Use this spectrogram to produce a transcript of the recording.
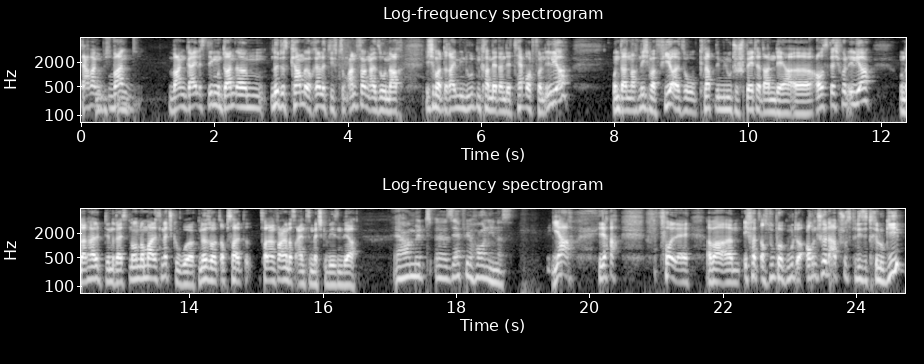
Da war, war, ein, war ein geiles Ding und dann, ähm, ne, das kam ja auch relativ zum Anfang, also nach nicht mal drei Minuten kam ja dann der Tapout von Ilya und dann nach nicht mal vier, also knapp eine Minute später dann der äh, Ausgleich von Ilya und dann halt den Rest noch ein normales Match geworkt, ne, so als ob es halt von Anfang an das Einzelmatch gewesen wäre. Ja, mit äh, sehr viel Horniness. Ja, ja, voll, ey. Aber ähm, ich fand's auch super gut. Auch ein schöner Abschluss für diese Trilogie.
